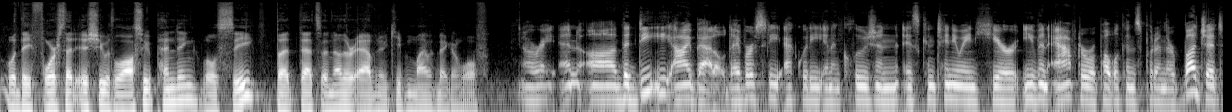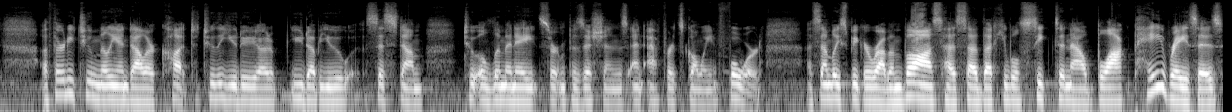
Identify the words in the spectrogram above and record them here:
would they force that issue with lawsuit pending? We'll see, but that's another avenue to keep in mind with Meagan Wolfe. All right. And uh, the DEI battle, diversity, equity, and inclusion, is continuing here even after Republicans put in their budget a $32 million cut to the UW system to eliminate certain positions and efforts going forward. Assembly Speaker Robin Vos has said that he will seek to now block pay raises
